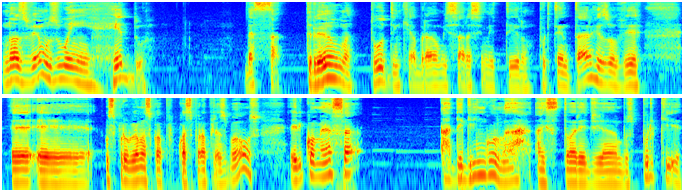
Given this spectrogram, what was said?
nós vemos o enredo dessa trama toda em que Abraão e Sara se meteram por tentar resolver é, é, os problemas com, a, com as próprias mãos, ele começa a degringolar a história de ambos. Por quê?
